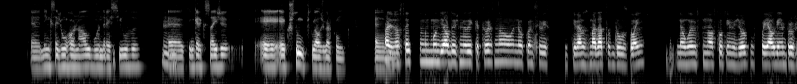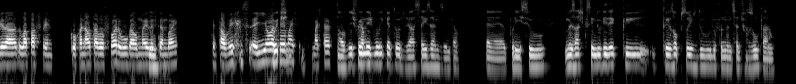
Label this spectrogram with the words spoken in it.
Eh, nem que seja um Ronaldo, um André Silva, Uhum. eh, quem quer que seja, é, é costume Portugal jogar com um. Um, Olha, não sei se no Mundial 2014 não, não aconteceu isso. Tivemos uma data de lesões. Não lembro se no nosso último jogo foi alguém improvisado lá para a frente. Que o Ronaldo estava fora, o Hugo Almeida Hum. também. Portanto, talvez aí ou Pois. até mais, mais tarde. Talvez foi em Não. 2014, já há seis anos então. Eh, por isso, mas acho que sem dúvida que, que as opções do, do Fernando Santos resultaram.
